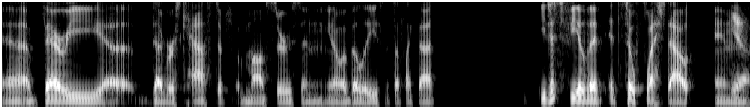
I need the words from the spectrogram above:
uh, a very uh, diverse cast of, of monsters and you know abilities and stuff like that. You just feel that it's so fleshed out and Yeah.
